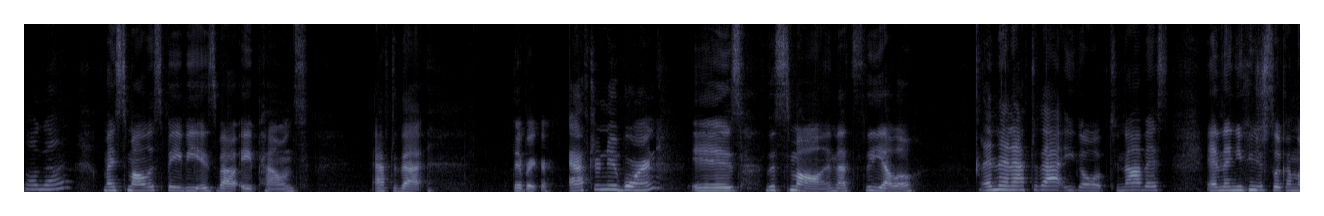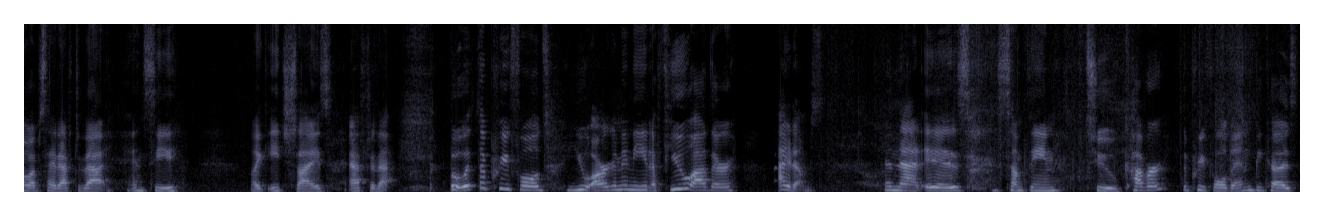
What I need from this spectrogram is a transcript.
hold on, my smallest baby is about eight pounds. After that, they're bigger. After newborn is the small, and that's the yellow. And then after that, you go up to novice, and then you can just look on the website after that and see like each size after that. But with the pre-folds, you are going to need a few other items. And that is something to cover the pre-fold in because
